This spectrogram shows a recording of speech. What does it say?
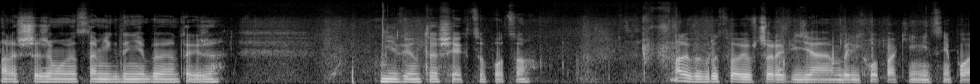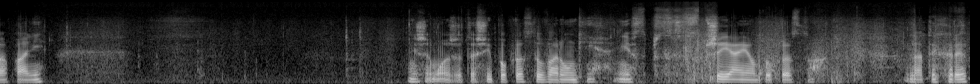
Ale szczerze mówiąc tam nigdy nie byłem, także nie wiem też jak co po co. Ale we Wrocławiu wczoraj widziałem, byli chłopaki, nic nie połapali. Że może też i po prostu warunki nie sp- sprzyjają po prostu dla tych ryb.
